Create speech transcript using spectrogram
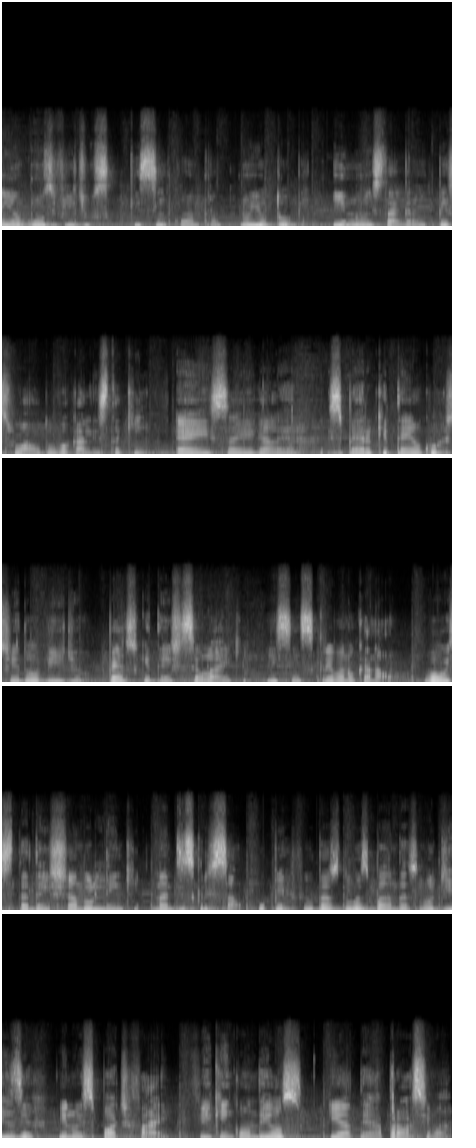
em alguns vídeos que se encontram no YouTube e no Instagram pessoal do vocalista Kim. É isso aí, galera. Espero que tenham curtido o vídeo. Peço que deixe seu like e se inscreva no canal. Vou estar deixando o link na descrição, o perfil das duas bandas no Deezer e no Spotify. Fiquem com Deus e até a próxima.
